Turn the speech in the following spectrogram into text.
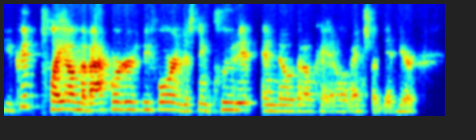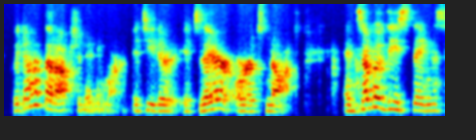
you could play on the back orders before and just include it and know that, okay, it'll eventually get here. We don't have that option anymore. It's either it's there or it's not. And some of these things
